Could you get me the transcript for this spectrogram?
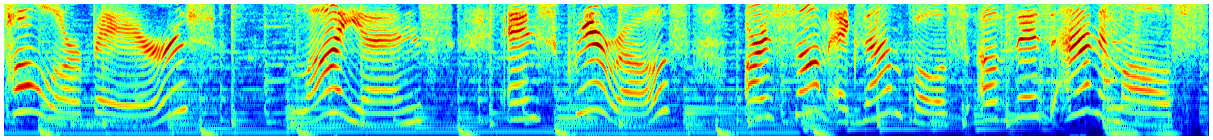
Polar bears, lions, and squirrels are some examples of these animals.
